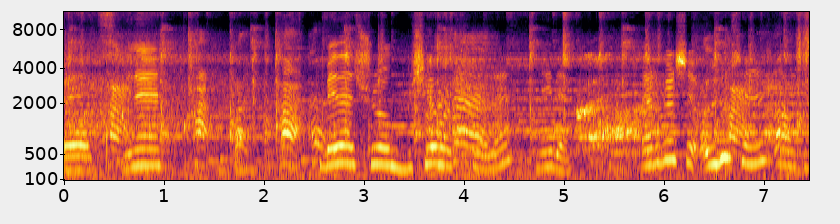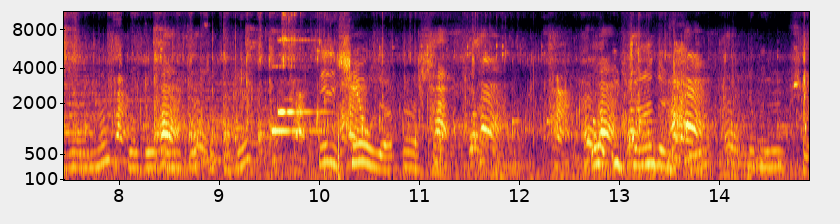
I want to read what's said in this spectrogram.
Evet yine Beyler şu bir şey var şöyle. Neydi? Arkadaşlar ölürseniz altı canınız bagajınız yoksa tabii. Neydi şey oluyor arkadaşlar. O üç cana dönüşüyor. Ya da öyle bir şey.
